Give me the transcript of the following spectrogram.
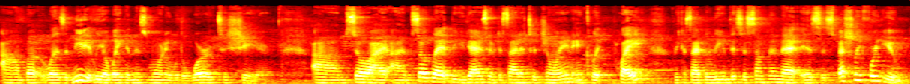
um, but was immediately awakened this morning with a word to share. Um, so I, I'm so glad that you guys have decided to join and click play because I believe this is something that is especially for you.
